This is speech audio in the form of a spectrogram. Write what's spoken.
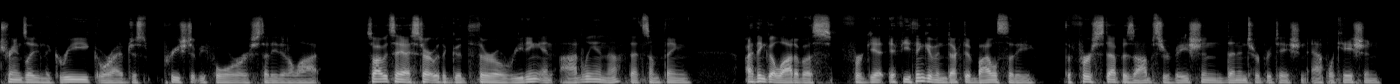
translating the Greek or I've just preached it before or studied it a lot. So I would say I start with a good thorough reading. And oddly enough, that's something I think a lot of us forget. If you think of inductive Bible study, the first step is observation, then interpretation, application.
